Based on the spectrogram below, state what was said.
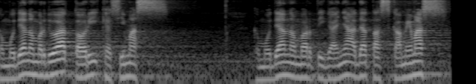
kemudian nomor dua tori kesimas kemudian nomor tiganya ada tas kamemas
